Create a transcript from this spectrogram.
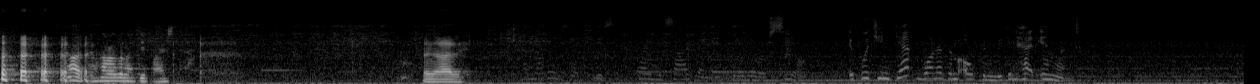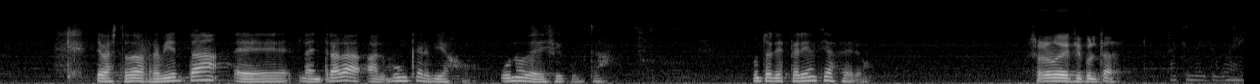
Ah, tengo que hablar con la tipa esta. Venga, dale. If we can get one of them open, we can head inland. Devastador, revienta eh, la entrada al búnker viejo. Uno de dificultad. Puntos de experiencia, cero. Solo dificultad. Lead the way.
